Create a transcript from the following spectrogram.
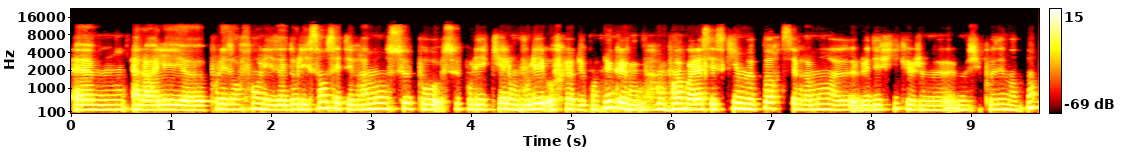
alors, pour les enfants, les adolescents, c'était vraiment ceux pour, ceux pour lesquels on voulait offrir du contenu. Que moi, voilà, c'est ce qui me porte, c'est vraiment le défi que je me, me, suis posé maintenant.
